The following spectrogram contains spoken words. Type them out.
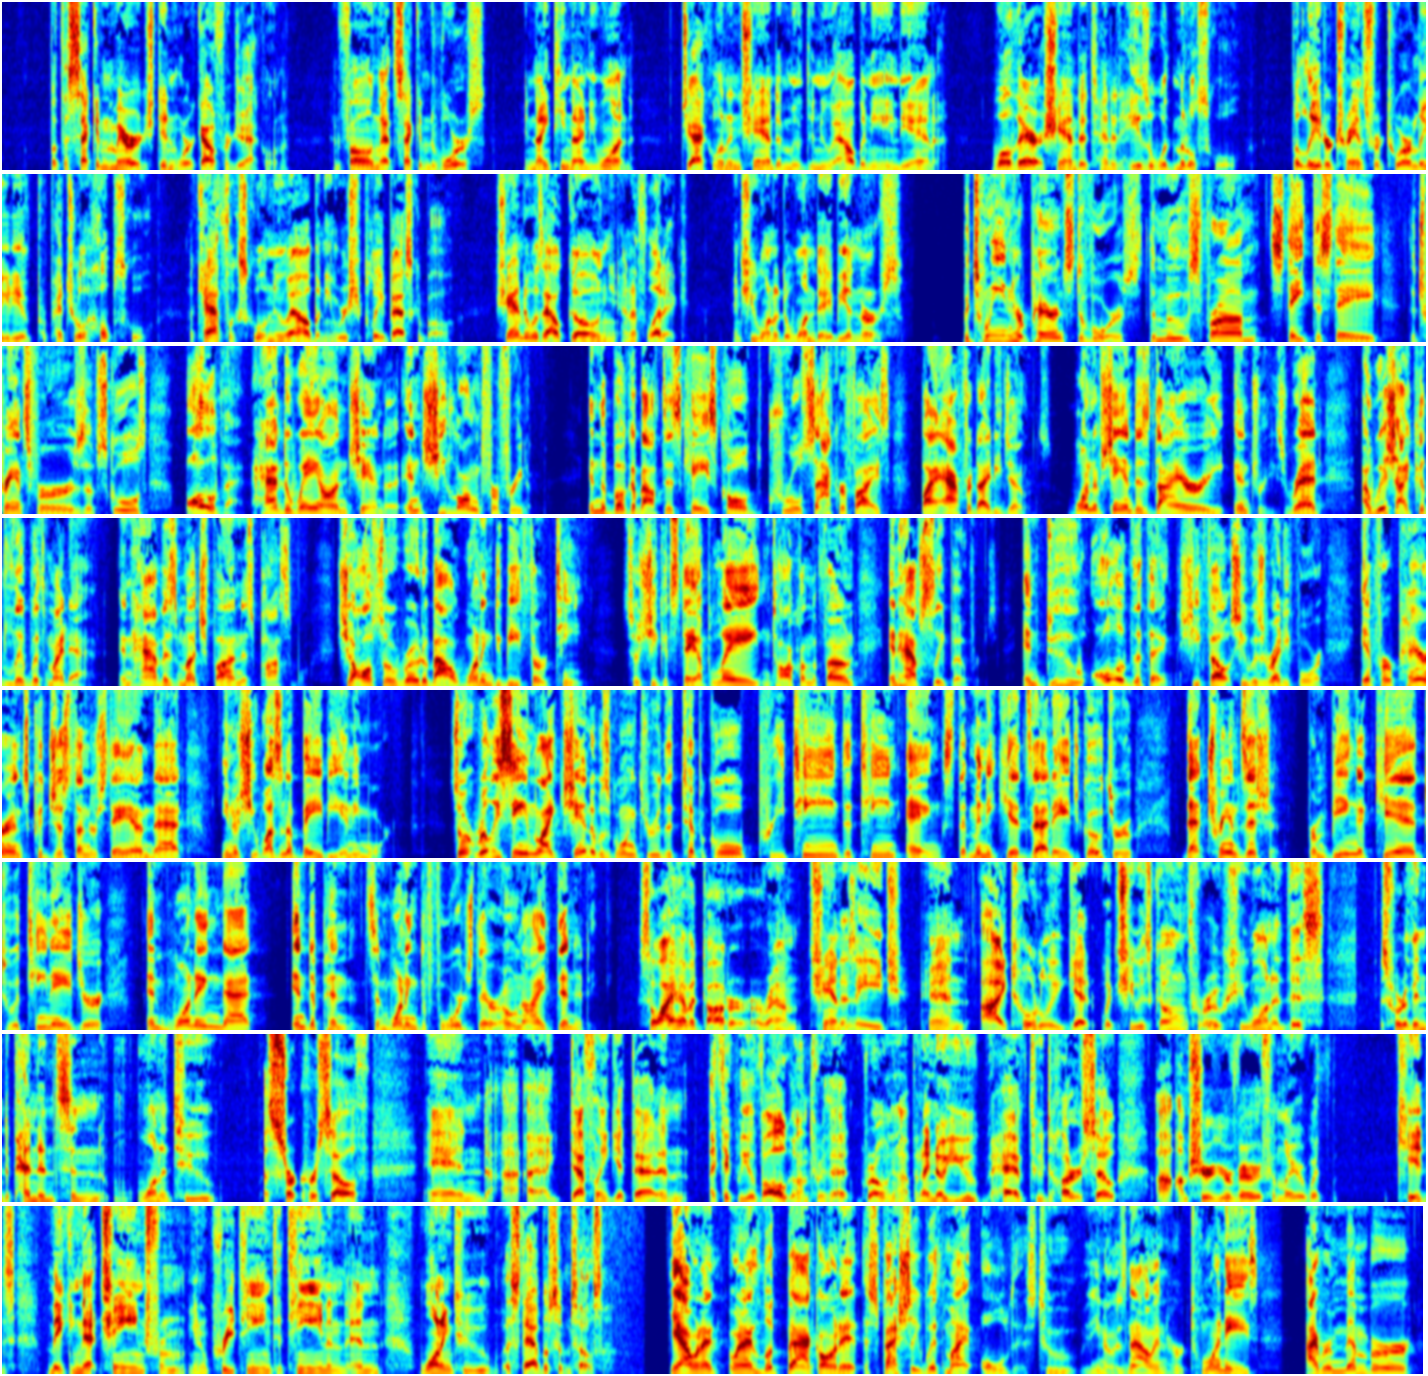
But the second marriage didn't work out for Jacqueline, and following that second divorce, in 1991, Jacqueline and Shanda moved to New Albany, Indiana. While there, Shanda attended Hazelwood Middle School, but later transferred to Our Lady of Perpetual Help School, a Catholic school in New Albany where she played basketball. Shanda was outgoing and athletic, and she wanted to one day be a nurse. Between her parents' divorce, the moves from state to state, the transfers of schools, all of that had to weigh on Shanda, and she longed for freedom. In the book about this case called Cruel Sacrifice by Aphrodite Jones, one of Shanda's diary entries read, I wish I could live with my dad and have as much fun as possible. She also wrote about wanting to be 13 so she could stay up late and talk on the phone and have sleepovers and do all of the things she felt she was ready for if her parents could just understand that, you know, she wasn't a baby anymore. So it really seemed like Shanda was going through the typical preteen to teen angst that many kids that age go through, that transition from being a kid to a teenager and wanting that independence and wanting to forge their own identity. So I have a daughter around Shanda's age, and I totally get what she was going through. She wanted this sort of independence and wanted to assert herself, and I, I definitely get that. And I think we have all gone through that growing up. And I know you have two daughters, so uh, I'm sure you're very familiar with kids making that change from you know preteen to teen and and wanting to establish themselves. Yeah, when I when I look back on it, especially with my oldest, who you know is now in her twenties, I remember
